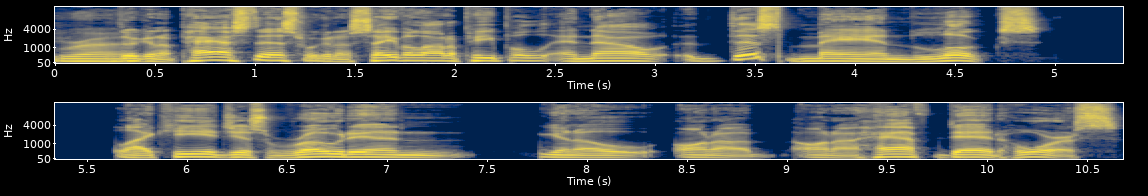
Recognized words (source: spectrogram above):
Right. They're going to pass this. We're going to save a lot of people. And now this man looks like he had just rode in, you know, on a on a half dead horse,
